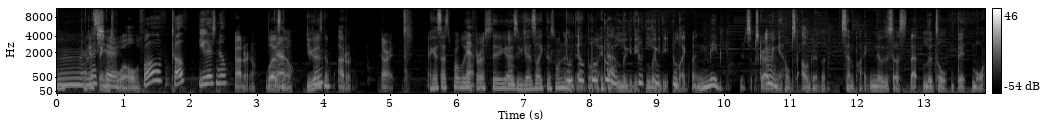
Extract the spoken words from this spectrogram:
Mm, I'm guessing sure. 12. 12? 12? You guys know? I don't know. Let us know. Do you guys know? I don't know. All right. I guess that's probably Yeah. it for us today, guys. If you guys like this one, Do, hit that, do, hit that do, lickety do, do, lickety like button. Maybe you're subscribing, Mm. it helps algorithm senpai notice us that little bit more.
